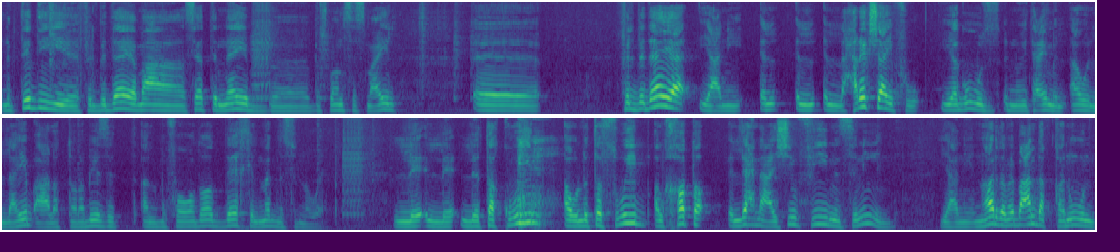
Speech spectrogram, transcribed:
نبتدي في البداية مع سيادة النايب آه، باشمهندس إسماعيل. آه، في البداية يعني ال- ال- اللي حضرتك شايفه يجوز إنه يتعمل أو اللي هيبقى على ترابيزه المفاوضات داخل مجلس النواب لتقويم أو لتصويب الخطأ اللي إحنا عايشين فيه من سنين. يعني النهارده ما يبقى عندك قانون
